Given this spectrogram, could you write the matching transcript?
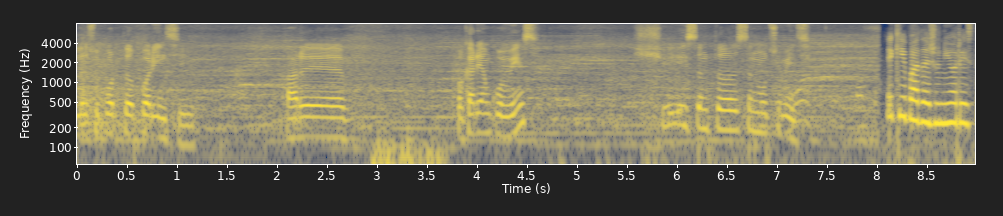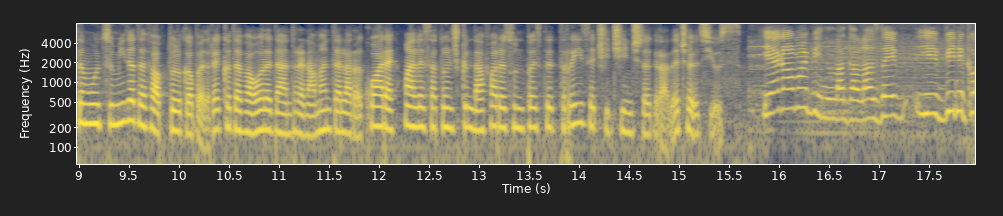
le suportă părinții, care, pe care i-am convins și ei sunt, sunt mulțumiți. Echipa de juniori este mulțumită de faptul că petrec câteva ore de antrenamente la răcoare, mai ales atunci când afară sunt peste 35 de grade Celsius. Era mai bine la Galați, dar e bine că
